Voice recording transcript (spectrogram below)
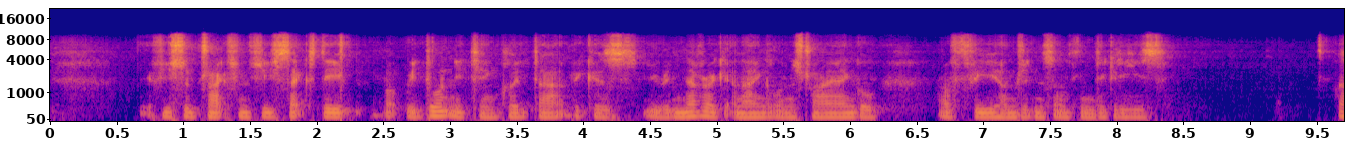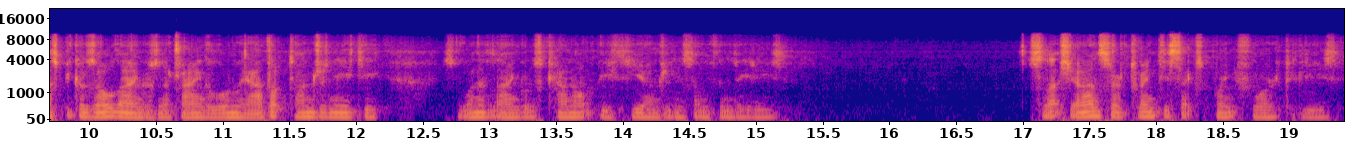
if you subtract from 360, but we don't need to include that because you would never get an angle on this triangle of 300 and something degrees. That's because all the angles in a triangle only add up to 180, so one of the angles cannot be 300 and something degrees. So that's your answer, 26.4 degrees.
